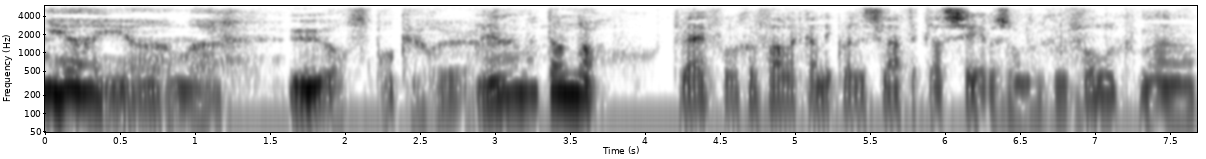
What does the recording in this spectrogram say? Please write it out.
Ja, ja, maar u als procureur... Ja, maar dan nog. Twijfelgevallen kan ik wel eens laten klasseren zonder gevolg, maar,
